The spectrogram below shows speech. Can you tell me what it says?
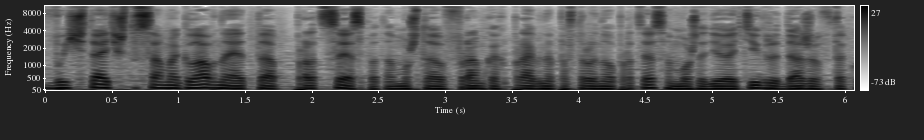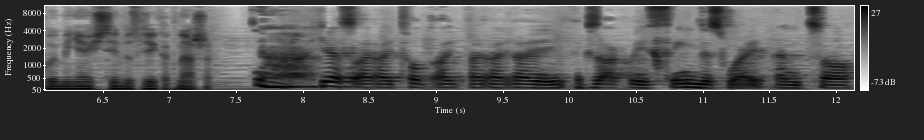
вы считаете, что самое главное это процесс, потому что в рамках правильно построенного процесса можно делать игры даже в такой меняющейся индустрии, как наша? Yes, I, I thought I, I, I exactly think this way, and uh,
